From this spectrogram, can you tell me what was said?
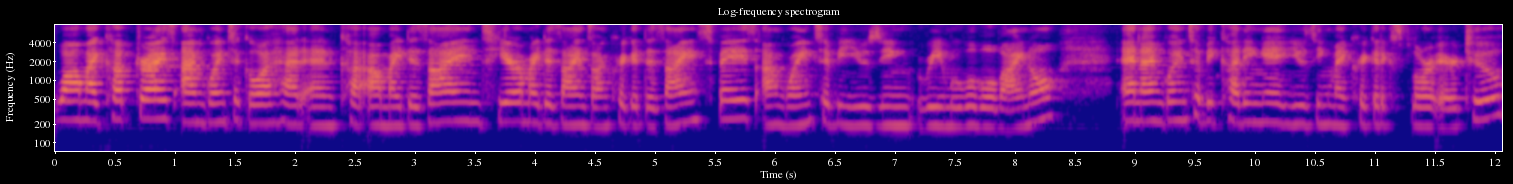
While my cup dries, I'm going to go ahead and cut out my designs. Here are my designs on Cricut Design Space. I'm going to be using removable vinyl and I'm going to be cutting it using my Cricut Explorer Air 2.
